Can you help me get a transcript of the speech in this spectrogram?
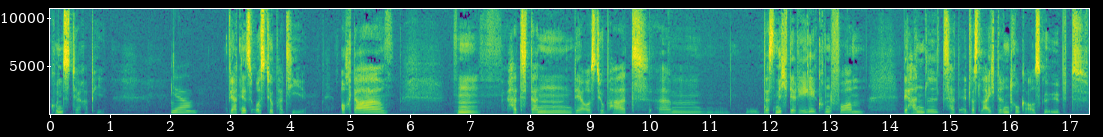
Kunsttherapie. Ja. Wir hatten jetzt Osteopathie. Auch da hm, hat dann der Osteopath ähm, das nicht der Regel konform behandelt, hat etwas leichteren Druck ausgeübt.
